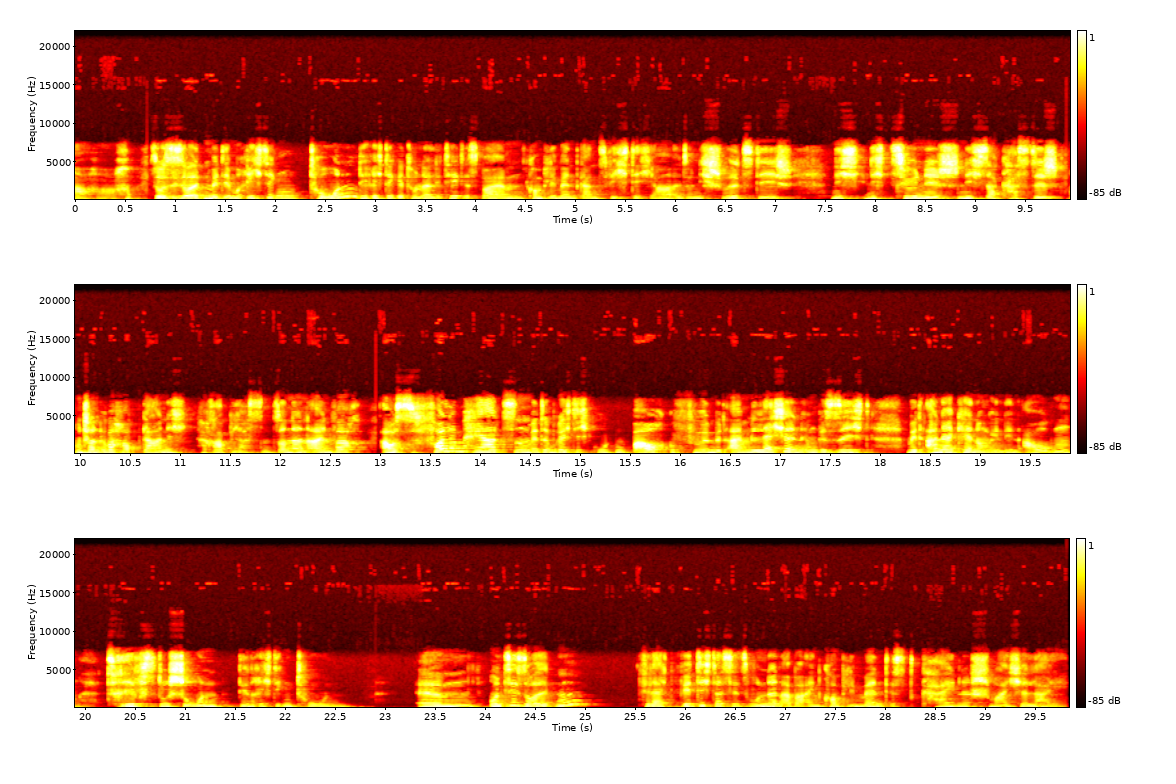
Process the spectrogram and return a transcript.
Haha. so, Sie sollten mit dem richtigen Ton, die richtige Tonalität ist bei einem Kompliment ganz wichtig, ja. Also nicht schwülstig, nicht, nicht zynisch, nicht sarkastisch und schon überhaupt gar nicht herablassend, sondern einfach aus vollem Herzen, mit dem richtig guten Bauchgefühl, mit einem Lächeln im Gesicht, mit Anerkennung in den Augen, triffst du schon den richtigen Ton. Ähm, und Sie sollten Vielleicht wird dich das jetzt wundern, aber ein Kompliment ist keine Schmeichelei.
